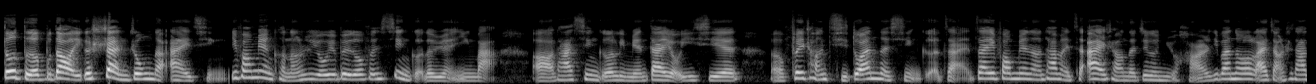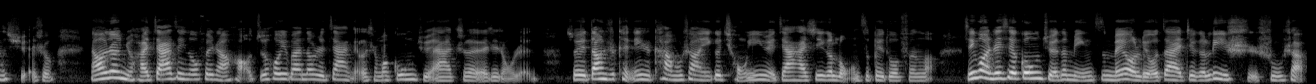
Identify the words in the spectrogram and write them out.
都得不到一个善终的爱情。一方面可能是由于贝多芬性格的原因吧，啊，他性格里面带有一些。呃，非常极端的性格在。再一方面呢，他每次爱上的这个女孩，一般都来讲是他的学生。然后这个女孩家境都非常好，最后一般都是嫁给了什么公爵啊之类的这种人。所以当时肯定是看不上一个穷音乐家，还是一个聋子贝多芬了。尽管这些公爵的名字没有留在这个历史书上，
